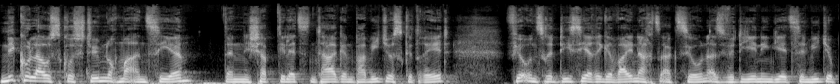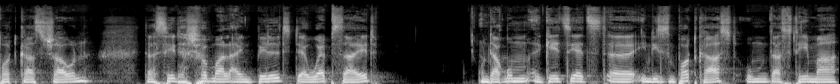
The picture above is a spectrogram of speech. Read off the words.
Nikolaus-Kostüm nochmal anziehe. Denn ich habe die letzten Tage ein paar Videos gedreht für unsere diesjährige Weihnachtsaktion. Also für diejenigen, die jetzt den Videopodcast schauen, da seht ihr schon mal ein Bild der Website. Und darum geht's jetzt äh, in diesem Podcast um das Thema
